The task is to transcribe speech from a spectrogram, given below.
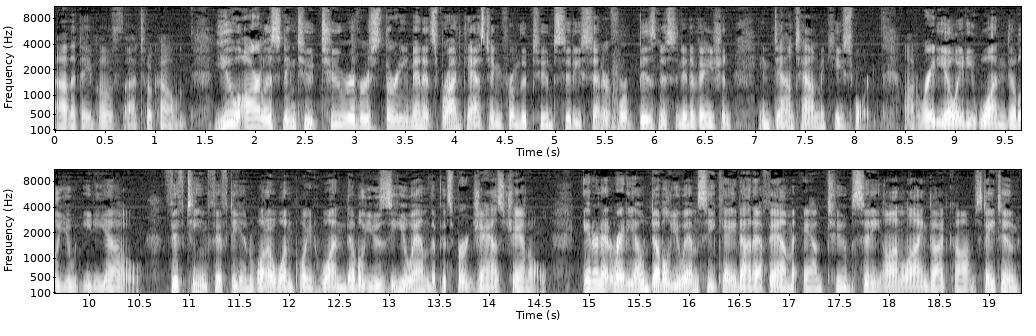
uh, that they both uh, took home. You are listening to Two Rivers 30 Minutes, broadcasting from the Tube City Center for Business and Innovation in downtown McKeesport on Radio 81 WEDO, 1550 and 101.1 WZUM, the Pittsburgh Jazz Channel, Internet Radio, WMCK.FM, and TubeCityOnline.com. Stay tuned.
